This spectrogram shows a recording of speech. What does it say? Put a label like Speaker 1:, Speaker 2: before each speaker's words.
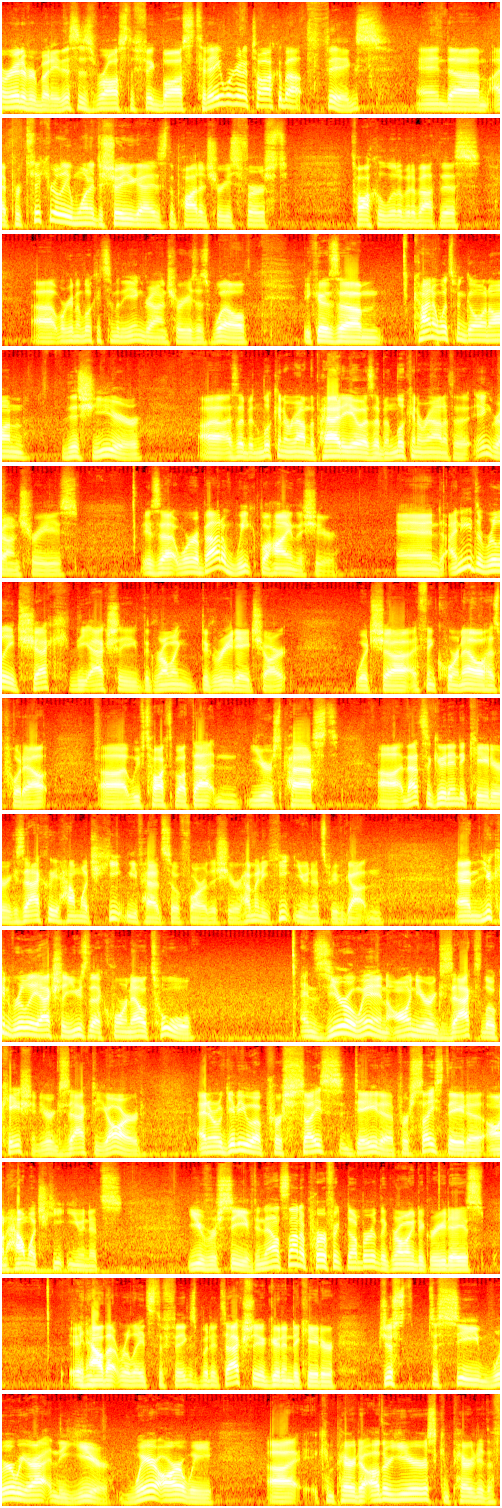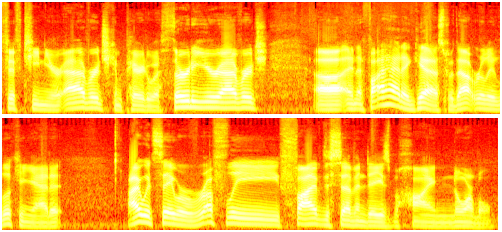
Speaker 1: All right, everybody, this is Ross the Fig Boss. Today we're going to talk about figs, and um, I particularly wanted to show you guys the potted trees first, talk a little bit about this. Uh, we're going to look at some of the in-ground trees as well, because um, kind of what's been going on this year, uh, as I've been looking around the patio, as I've been looking around at the in-ground trees, is that we're about a week behind this year. And I need to really check the actually the growing degree day chart which uh, I think Cornell has put out. Uh, we've talked about that in years past. Uh, and that's a good indicator exactly how much heat we've had so far this year, how many heat units we've gotten. And you can really actually use that Cornell tool and zero in on your exact location, your exact yard, and it'll give you a precise data, precise data on how much heat units you've received. And now it's not a perfect number, the growing degree days, and how that relates to figs, but it's actually a good indicator just to see where we are at in the year. Where are we uh, compared to other years, compared to the 15 year average, compared to a 30 year average. Uh, and if I had a guess without really looking at it, I would say we're roughly five to seven days behind normal.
